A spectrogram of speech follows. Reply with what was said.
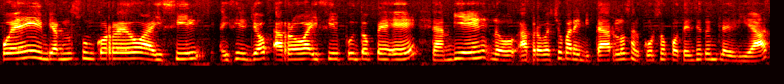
Pueden enviarnos un correo a isil, isiljob.isil.pe. También lo aprovecho para invitarlos al curso Potencia tu Empleabilidad,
